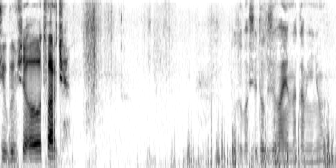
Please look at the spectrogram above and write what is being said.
Pokusiłbym się o otwarcie. Tu chyba się dogrzewają na kamieniu.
